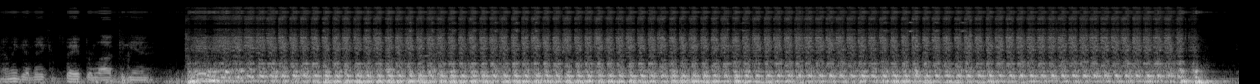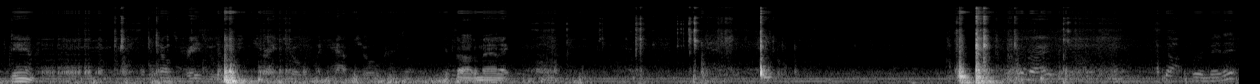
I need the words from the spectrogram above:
I think I make a vapor locked again. Damn it. It sounds crazy when you try and choke like half choke or something. It's automatic. Stop for a minute.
